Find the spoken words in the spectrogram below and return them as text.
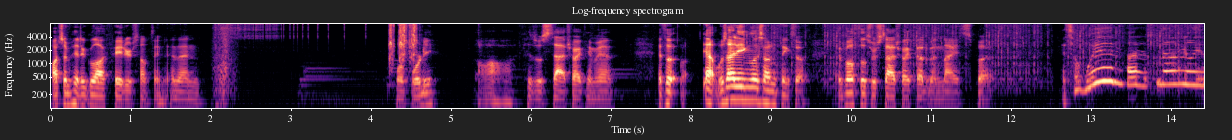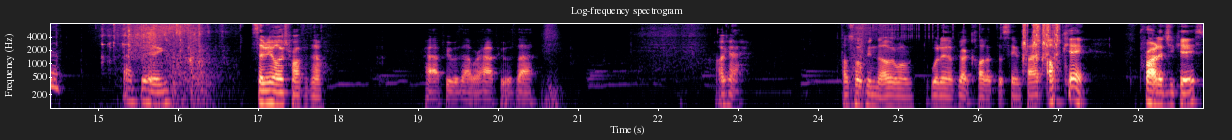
Watch him hit a Glock fade or something, and then 140. Oh, his was stat tracking, man. I thought, yeah, was that English? I don't think so. If both those were StatTrak, that'd have been nice, but it's a win, but it's not really that big. $70 profit though happy with that. We're happy with that. Okay. I was hoping the other one wouldn't have got caught at the same time. Okay. Prodigy case.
